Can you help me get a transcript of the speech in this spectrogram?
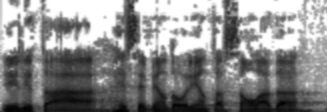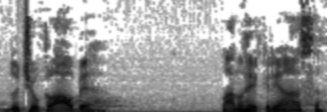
Ele está recebendo a orientação lá da, do tio Clauber, lá no Recriança.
